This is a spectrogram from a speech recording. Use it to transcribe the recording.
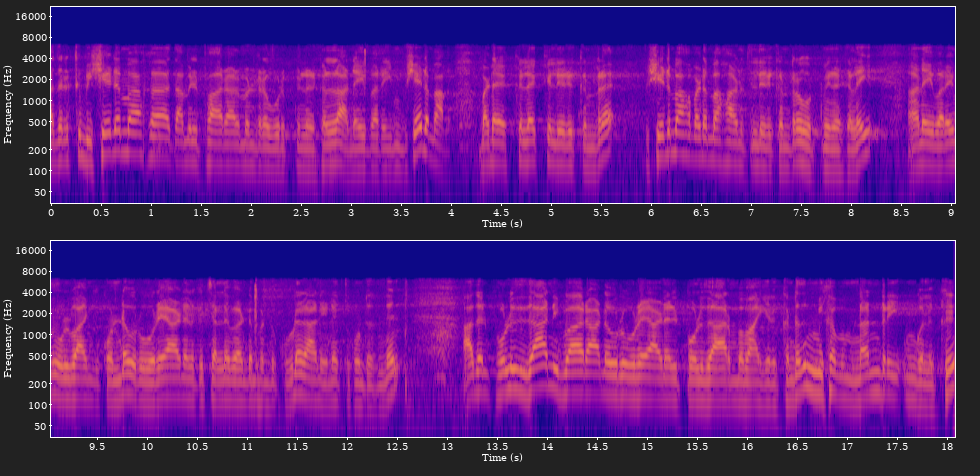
அதற்கு விசேடமாக தமிழ் பாராளுமன்ற உறுப்பினர்கள் அனைவரையும் விசேடமாக வட கிழக்கில் இருக்கின்ற விசேடமாக வடமாகாணத்தில் இருக்கின்ற உறுப்பினர்களை அனைவரையும் உள்வாங்கி கொண்ட ஒரு உரையாடலுக்கு செல்ல வேண்டும் என்று கூட நான் நினைத்து கொண்டிருந்தேன். அதன் பொழுதுதான் இவ்வாறான ஒரு உரையாடல் பொழுது ஆரம்பமாகி இருக்கின்றது. மிகவும் நன்றி உங்களுக்கு.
